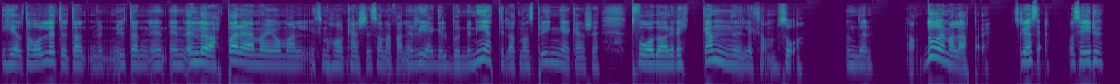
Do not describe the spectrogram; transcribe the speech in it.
helt och hållet utan, utan en, en, löpare är man ju om man liksom har kanske i sådana fall en regelbundenhet till att man springer kanske två dagar i veckan liksom så. Under, ja, då är man löpare skulle jag säga. Vad säger du?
